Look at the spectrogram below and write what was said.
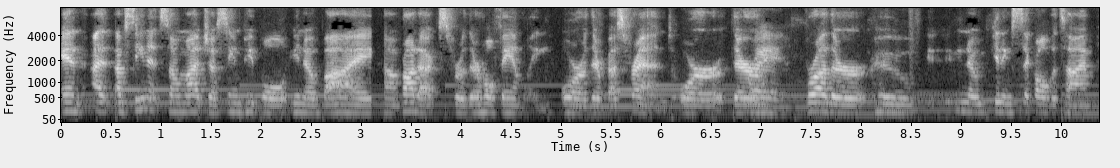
And I, i've seen it so much. I've seen people you know buy um, products for their whole family or their best friend or their Right. brother who you know getting sick all the time.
